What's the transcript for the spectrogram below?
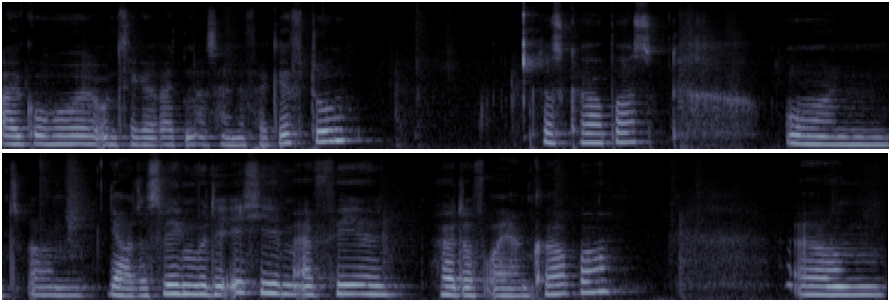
Alkohol und Zigaretten ist eine Vergiftung des Körpers. Und ähm, ja, deswegen würde ich jedem empfehlen, hört auf euren Körper. Ähm,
